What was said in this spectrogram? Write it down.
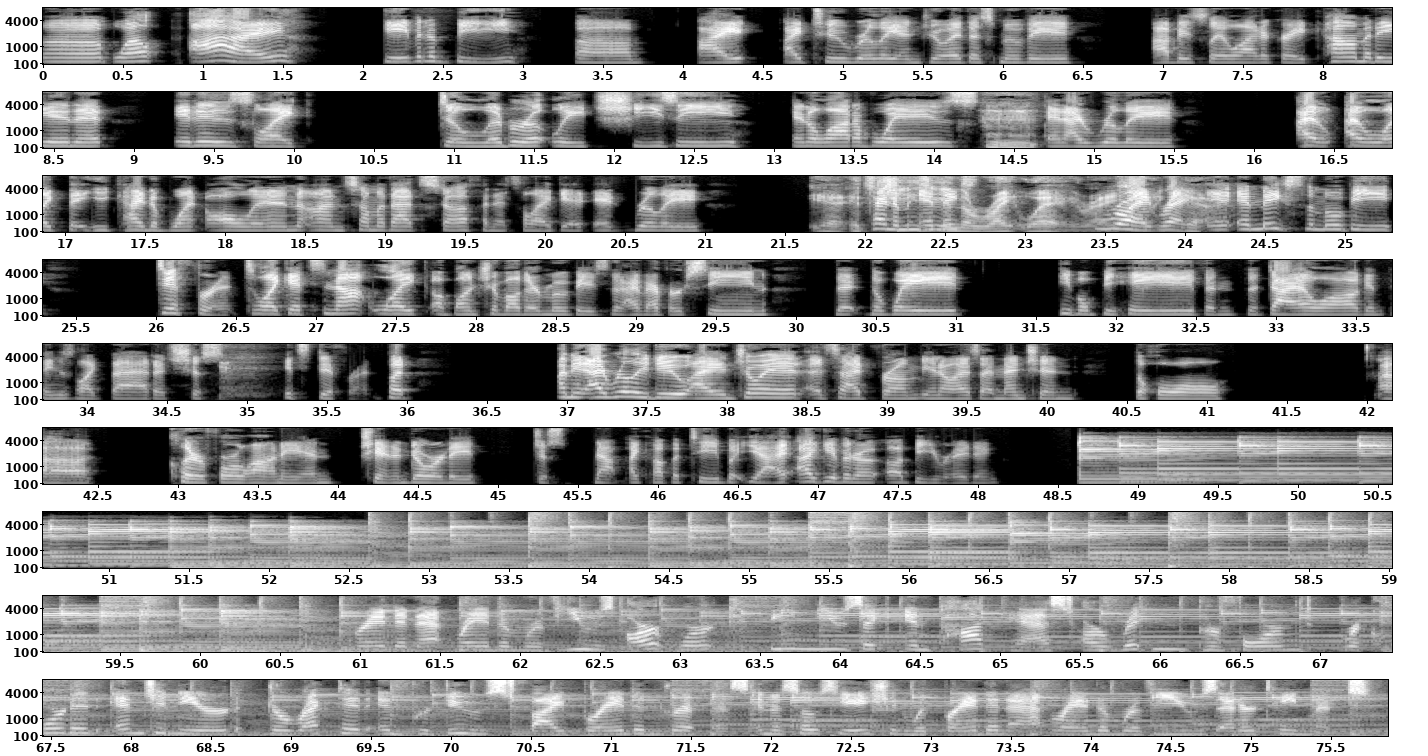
Uh, well, I gave it a B. Um, I I too really enjoy this movie. Obviously, a lot of great comedy in it. It is like deliberately cheesy in a lot of ways mm-hmm. and i really i i like that he kind of went all in on some of that stuff and it's like it, it really yeah it's kind cheesy of it makes, in the right way right right like, right yeah. it, it makes the movie different like it's not like a bunch of other movies that i've ever seen that the way people behave and the dialogue and things like that it's just it's different but i mean i really do i enjoy it aside from you know as i mentioned the whole uh, Claire Forlani and Shannen Doherty. Just not my cup of tea. But yeah, I, I give it a, a B rating. Brandon at Random Reviews artwork, theme music, and podcast are written, performed, recorded, engineered, directed, and produced by Brandon Griffes in association with Brandon at Random Reviews Entertainment.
